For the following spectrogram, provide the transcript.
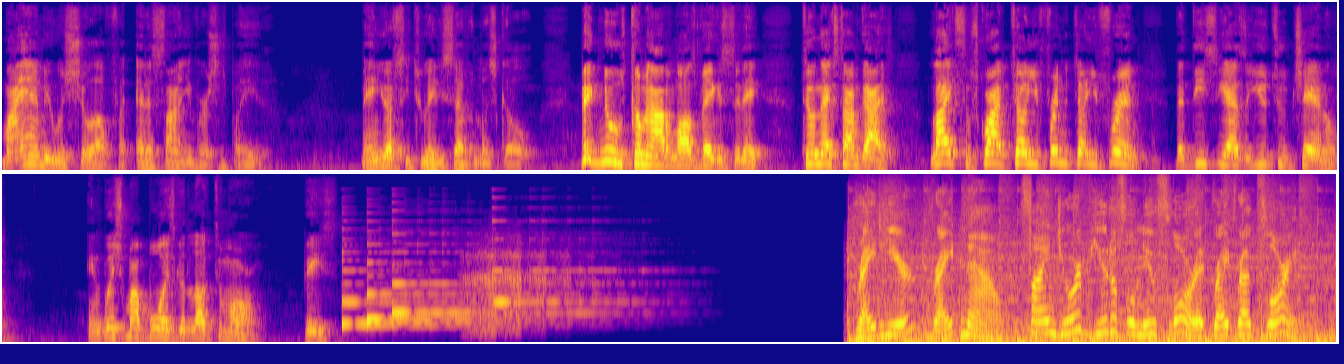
Miami would show up for Adesanya versus Pereira. Man, UFC 287, let's go. Big news coming out of Las Vegas today. Till next time, guys. Like, subscribe, tell your friend to tell your friend that DC has a YouTube channel. And wish my boys good luck tomorrow. Peace. Right here, right now. Find your beautiful new floor at Rite Rug Flooring.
